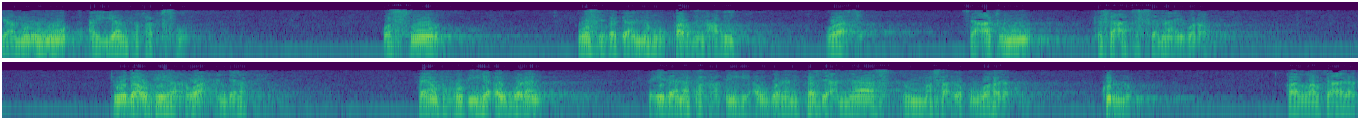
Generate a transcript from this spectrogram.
يأمره أن ينفخ في الصور. والصور وصف بأنه قرن عظيم واسع. سعته كسعة السماء والأرض. تودع فيها أرواح عند نفخه فينفخ فيه أولا فإذا نفخ فيه أولا فزع الناس ثم صعقوا وهلكوا. كله قال الله تعالى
